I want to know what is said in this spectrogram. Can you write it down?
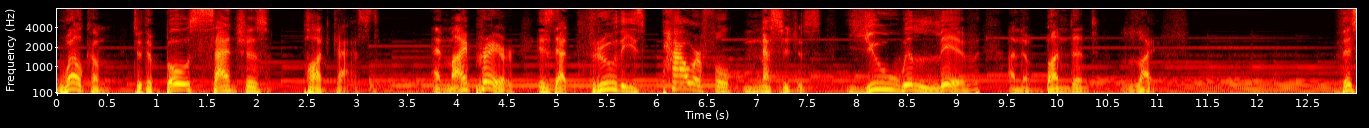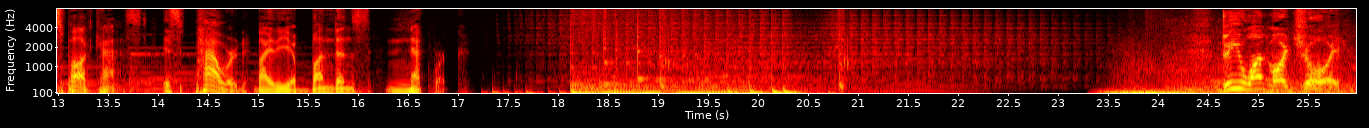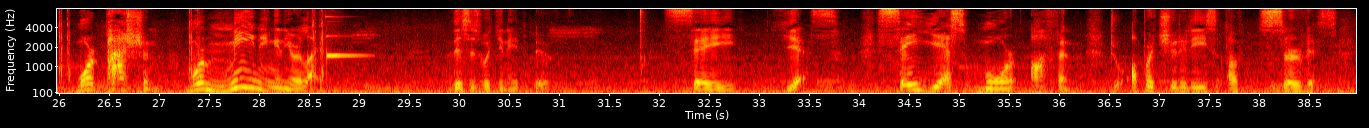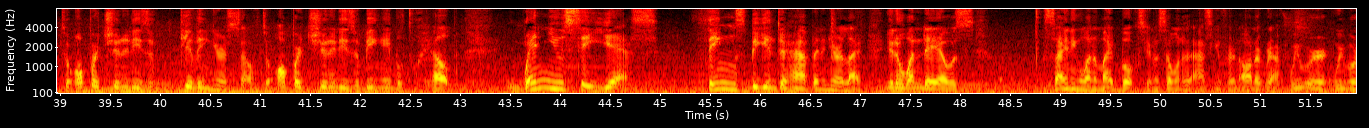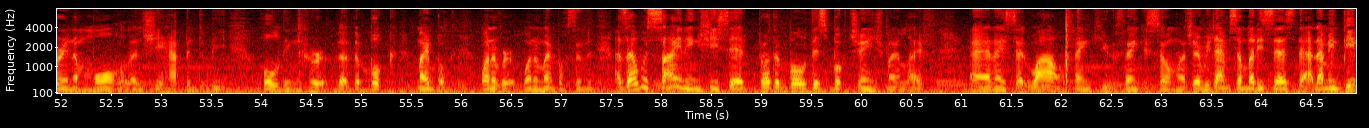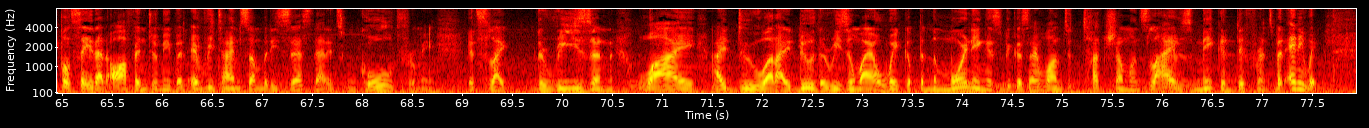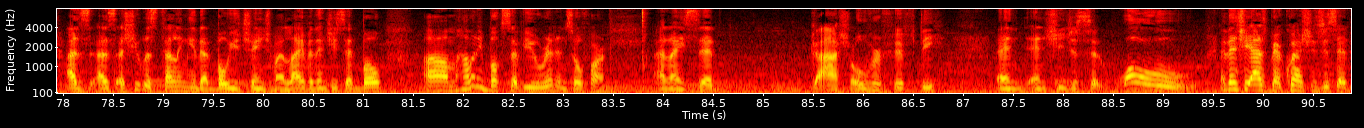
Welcome to the Bo Sanchez podcast. And my prayer is that through these powerful messages, you will live an abundant life. This podcast is powered by the Abundance Network. Do you want more joy, more passion, more meaning in your life? This is what you need to do. Say yes. Say yes more often to opportunities of service, to opportunities of giving yourself, to opportunities of being able to help. When you say yes, things begin to happen in your life. You know, one day I was signing one of my books you know someone was asking for an autograph we were we were in a mall and she happened to be holding her the, the book my book one of her one of my books and as i was signing she said brother bo this book changed my life and i said wow thank you thank you so much every time somebody says that i mean people say that often to me but every time somebody says that it's gold for me it's like the reason why I do what I do. The reason why I wake up in the morning is because I want to touch someone's lives, make a difference. But anyway, as, as, as she was telling me that, Bo, you changed my life. And then she said, Bo, um, how many books have you written so far? And I said, gosh, over 50. And, and she just said, whoa. And then she asked me a question. She said,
